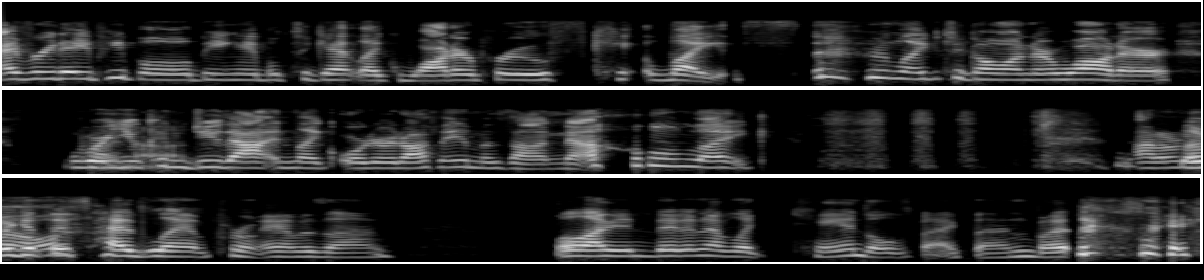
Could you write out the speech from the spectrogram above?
everyday people being able to get like waterproof ca- lights like to go underwater where you can do that and like order it off Amazon now like I don't Let know Let me get this headlamp from Amazon. Well, I mean, they didn't have like candles back then, but like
